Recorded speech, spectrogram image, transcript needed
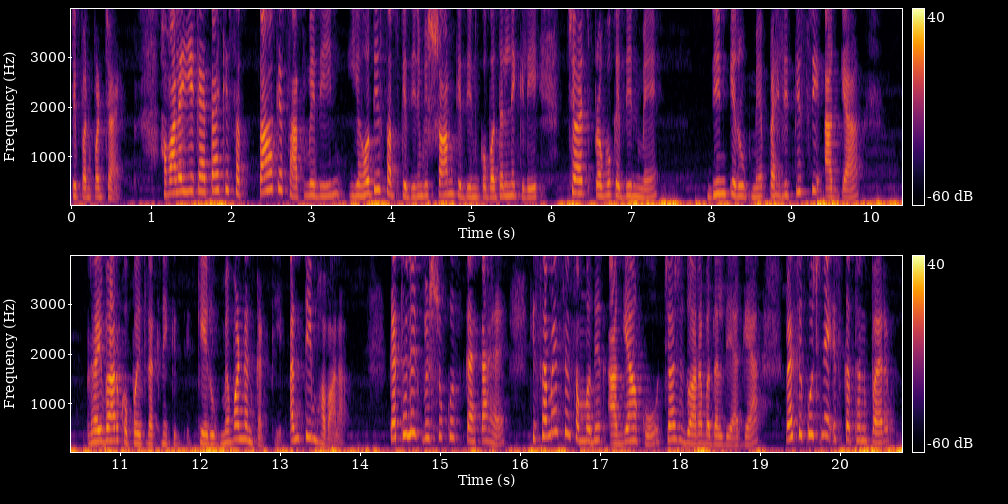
तिरपन पर जाए। हवाला ये कहता है कि सप्ताह के सातवें दिन, यहूदी सब के दिन, विश्राम के दिन को बदलने के लिए चर्च प्रभु के दिन में, दिन के रूप में पहली तीसरी आज्ञा रविवार को पवित्र रखने के रूप में वर्णन करती है। अंतिम हवाला। कैथोलिक विश्व कुछ कहता है कि समय से संबंधित आज्ञा को चर्च द्वारा बदल दिया गया। वैसे कुछ ने इस कथन पर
